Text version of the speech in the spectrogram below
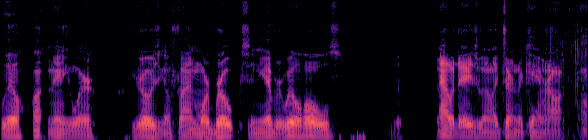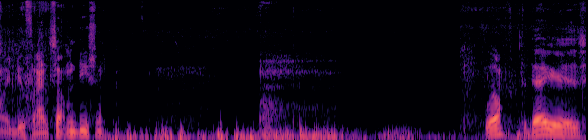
well, hunting anywhere. You're always going to find more brokes than you ever will holes. But nowadays, we only turn the camera on. Only do find something decent. Well, today is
